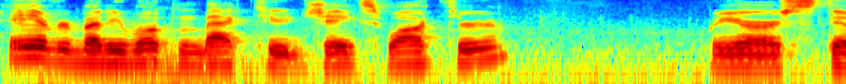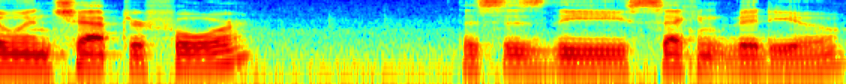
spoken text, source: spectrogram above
Hey everybody, welcome back to Jake's walkthrough. We are still in chapter 4. This is the second video.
